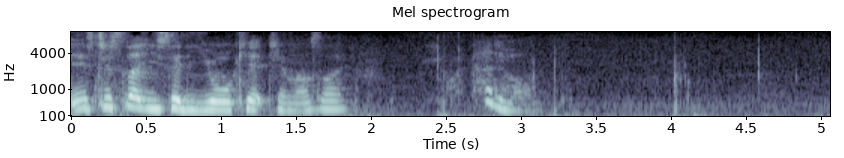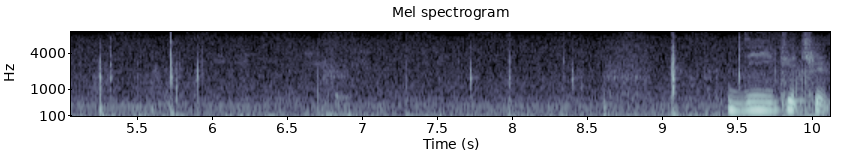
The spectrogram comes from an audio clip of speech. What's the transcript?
it's just that you said your kitchen. I was like, you're an adult. The kitchen.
